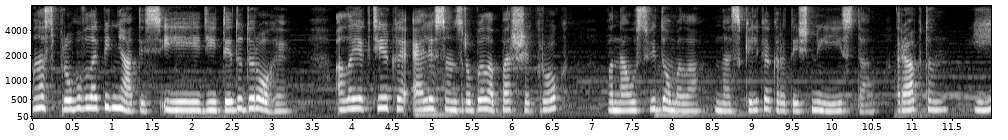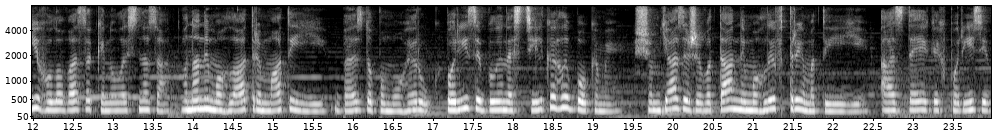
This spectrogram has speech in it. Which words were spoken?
Вона спробувала піднятись і дійти до дороги. Але як тільки Елісон зробила перший крок, вона усвідомила, наскільки критичний її стан. Раптом її голова закинулась назад. Вона не могла тримати її без допомоги рук. Порізи були настільки глибокими, що м'язи живота не могли втримати її, а з деяких порізів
